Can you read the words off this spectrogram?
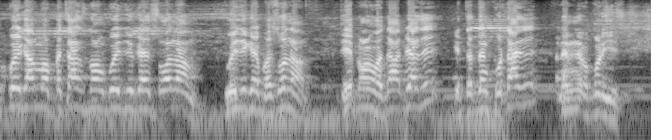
કોઈ ગામમાં પચાસ નામ કોઈ જગ્યાએ સો નામ કોઈ જગ્યાએ બસો નામ તે પ્રમાણે વધારે આપ્યા છે એ તદ્દન ખોટા છે અને એમને વખોડીએ છીએ.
